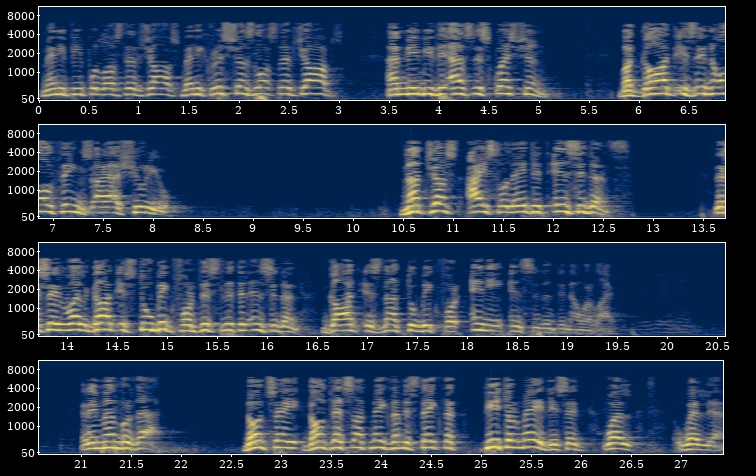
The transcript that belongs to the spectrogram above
Many people lost their jobs. Many Christians lost their jobs. And maybe they ask this question. But God is in all things, I assure you. Not just isolated incidents. They say, well, God is too big for this little incident. God is not too big for any incident in our life. Amen. Remember that. Don't say, don't, let's not make the mistake that Peter made. He said, well, well, uh,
